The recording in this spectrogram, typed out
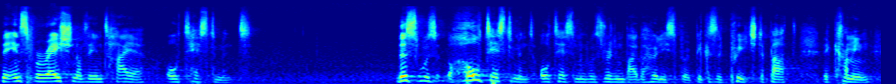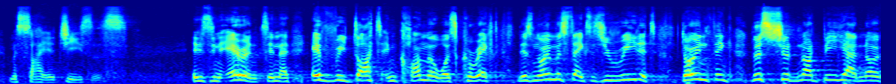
the inspiration of the entire Old Testament. This was the whole Testament, Old Testament was written by the Holy Spirit because it preached about the coming Messiah, Jesus. It is inerrant in that every dot and comma was correct. There's no mistakes. As you read it, don't think this should not be here. No,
